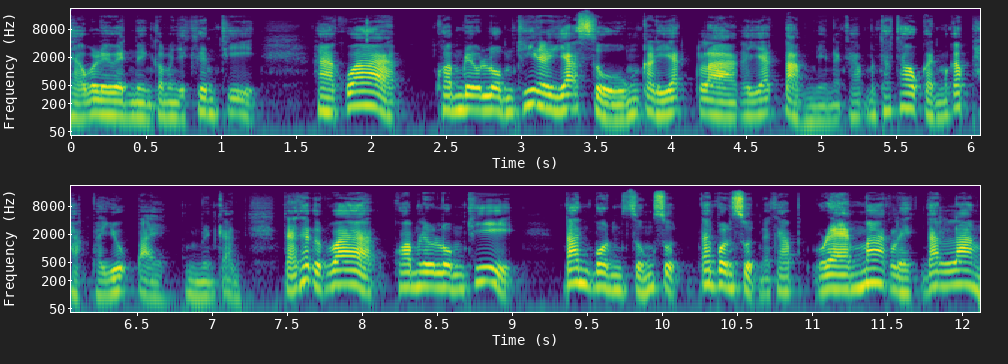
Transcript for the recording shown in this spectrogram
ถวๆบริเวณหนึ่งกำลังจะเคลื่อนที่ หากว่าความเร็วลมที่ระยะสูงกับระยะกลางระยะต่ำเนี่ยนะครับมันเท่าๆกันมันก็ผลักพายุไปเหมือนกัน แต่ถ้าเกิดว่าความเร็วลมที่ด้านบนสูงสุด ด้านบนสุดนะครับแรงมากเลยด้านล่าง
